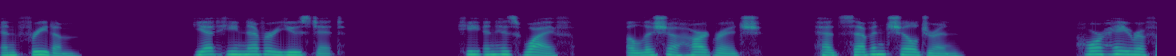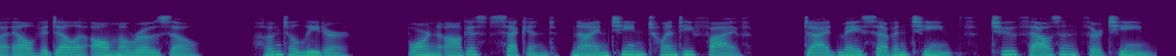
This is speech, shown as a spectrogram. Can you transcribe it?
and freedom. Yet he never used it. He and his wife, Alicia Hartridge, had seven children. Jorge Rafael Videla Almorozo, junta leader, born August 2, 1925, died May 17, 2013.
